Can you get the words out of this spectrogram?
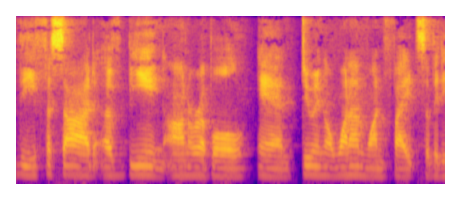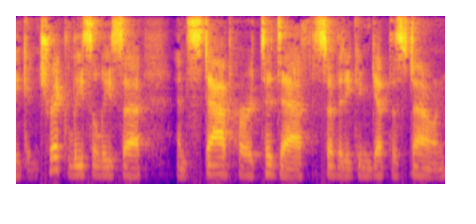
the facade of being honorable and doing a one-on-one fight so that he can trick Lisa Lisa and stab her to death so that he can get the stone.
